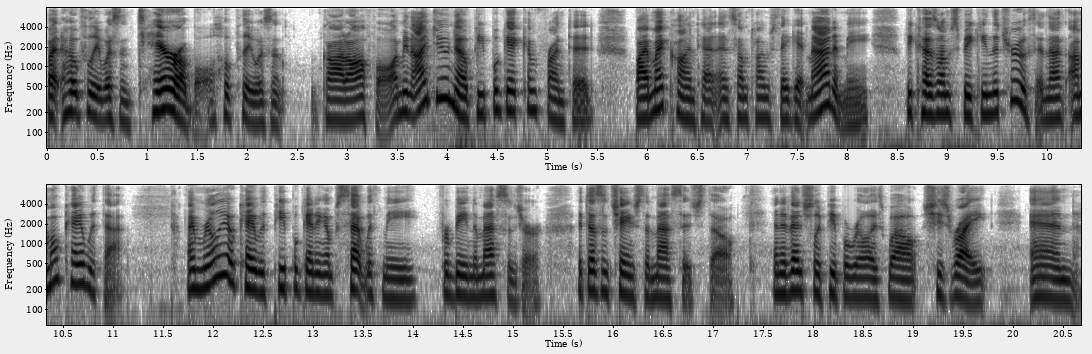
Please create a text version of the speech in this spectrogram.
But hopefully, it wasn't terrible. Hopefully, it wasn't god awful. I mean, I do know people get confronted by my content and sometimes they get mad at me because I'm speaking the truth and that I'm okay with that. I'm really okay with people getting upset with me for being the messenger. It doesn't change the message though. And eventually people realize, well, she's right and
